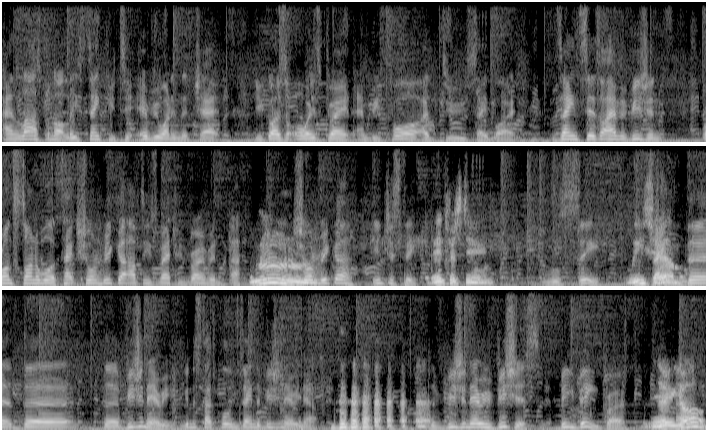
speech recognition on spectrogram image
And last but not least, thank you to everyone in the chat You guys are always great. And before I do say bye, Zane says, I have a vision. Bron Steiner will attack Sean Ricker after his match with Roman. Mm. Sean Ricker? Interesting. Interesting. We'll see. We shall. Zane, the the the visionary. We're gonna start calling Zane the visionary now. the visionary vicious. VV, bro. There you go.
